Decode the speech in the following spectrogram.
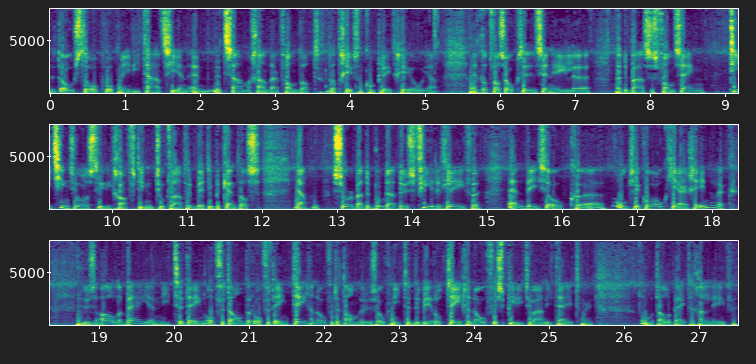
het oosten op, op meditatie. En, en het samengaan daarvan, dat, dat geeft een compleet geheel, ja. En dat was ook de, zijn hele, de basis van zijn teaching zoals hij die gaf. Die natuurlijk later werd hij bekend als ja, Zorba de Boeddha. Dus vier het leven. En deze ook, uh, ontwikkel ook je eigen innerlijk. Mhm. Dus allebei. En niet het een of het ander. Of het een tegenover het ander. Dus ook niet de wereld tegenover spiritualiteit. Maar om het allebei te gaan leven.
